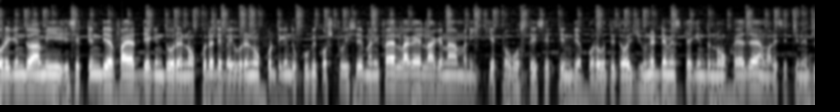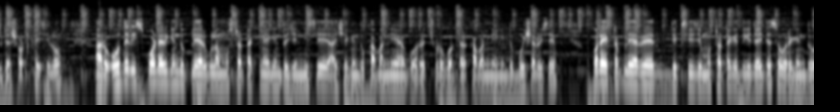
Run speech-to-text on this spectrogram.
ওরে কিন্তু আমি সেকটিন দিয়ে ফায়ার দিয়ে কিন্তু ওরে নক করে দেই ভাই। ওরে নক করতে কিন্তু খুবই কষ্ট হয়েছে মানে ফায়ার লাগায় লাগে না মানে কি একটা অবস্থা এই সেকটিন দিয়ে পরবর্তীতে ওই জুনের ড্যামেজ খেয়ে কিন্তু নক হয়ে যায়, আমার সেকটিনে দুইটা শট খাইছিল। আর ওদের স্কোয়াডের কিন্তু প্লেয়ারগুলো মুস্টারটাক নিয়ে কিন্তু যে নিচে আইসে কিন্তু কাবার নিয়ে, ঘরের ছোট ঘরটার কাবার নিয়ে কিন্তু বৈশা রয়েছে পরে একটা প্লেয়ারে দেখছি যে মুস্টারটাকের দিকে যাইতেছে, ওরে কিন্তু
